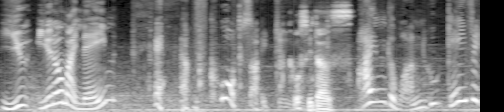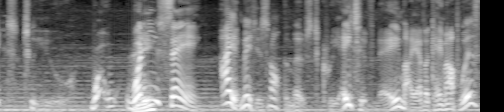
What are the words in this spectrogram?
you you know my name? of course I do. Of course he does. I'm the one who gave it to you. What what are hmm? you saying? I admit it's not the most creative name I ever came up with.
